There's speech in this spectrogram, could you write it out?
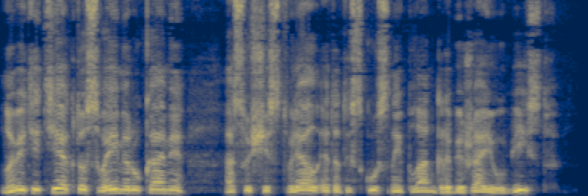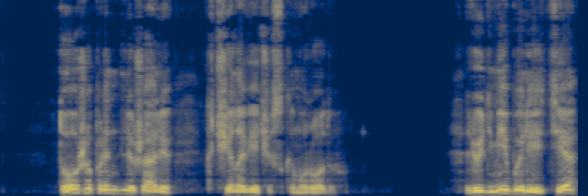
Но ведь и те, кто своими руками осуществлял этот искусный план грабежа и убийств, тоже принадлежали к человеческому роду. Людьми были и те,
